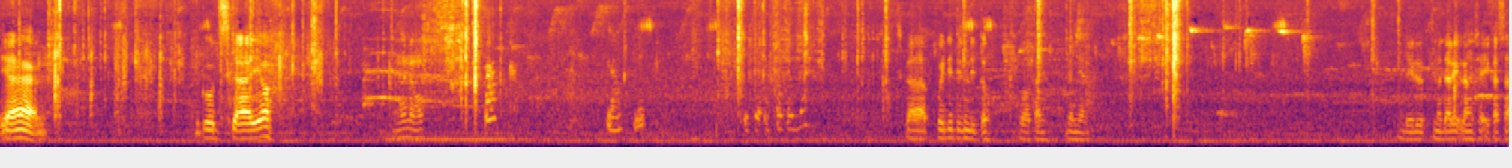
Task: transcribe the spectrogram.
Yan. Goods kayo. Ano oh. Saka pwede din dito. Huwakan. Ganyan. Dahil madali lang siya ikasa.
